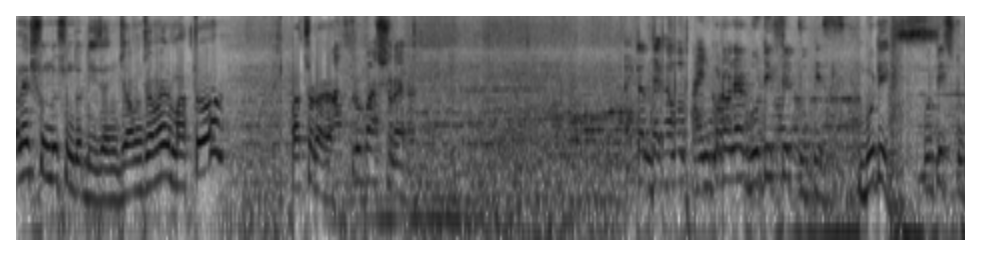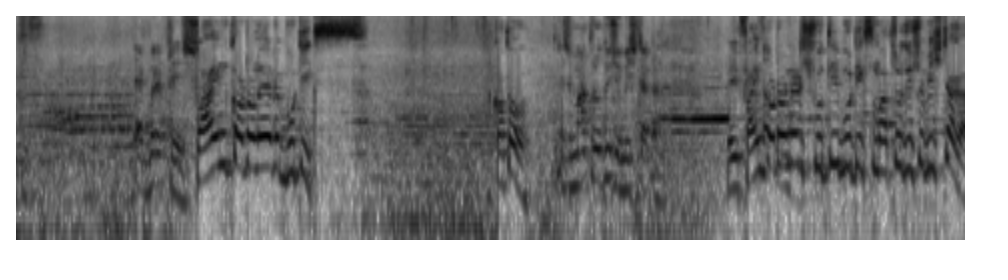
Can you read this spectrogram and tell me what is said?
অনেক সুন্দর সুন্দর ডিজাইন জমজমের মাত্র পাঁচশো টাকা। মাত্র পাঁচশো টাকা। একটা দেখাবো ফাইন কটনের বুটিক্সের two piece boutiques boutiques two piece একবারে ফ্রেশ ফাইন কটনের বুটিক্স কত? মাত্র দুইশো বিশ টাকা। এই ফাইন কটনের সুতি বুটিক্স মাত্র দুশো বিশ টাকা?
